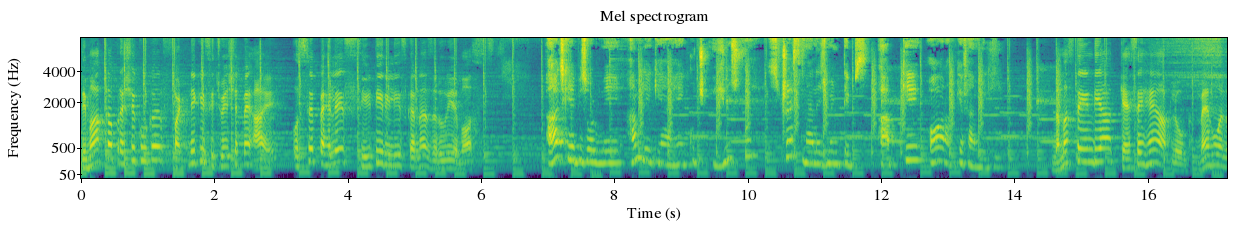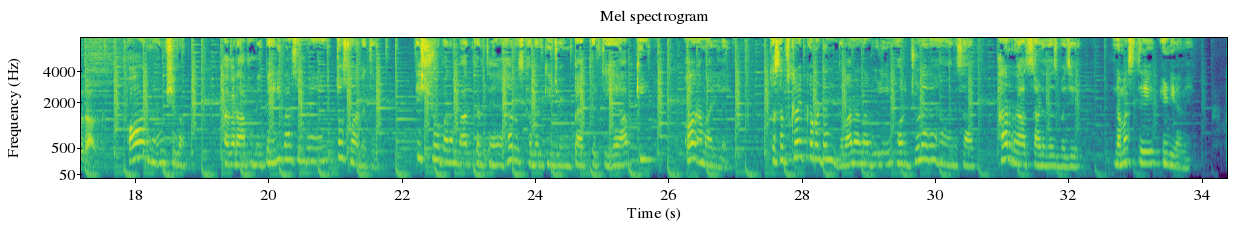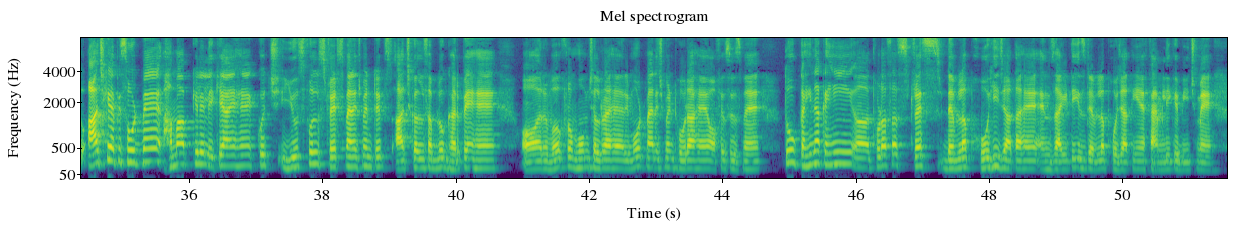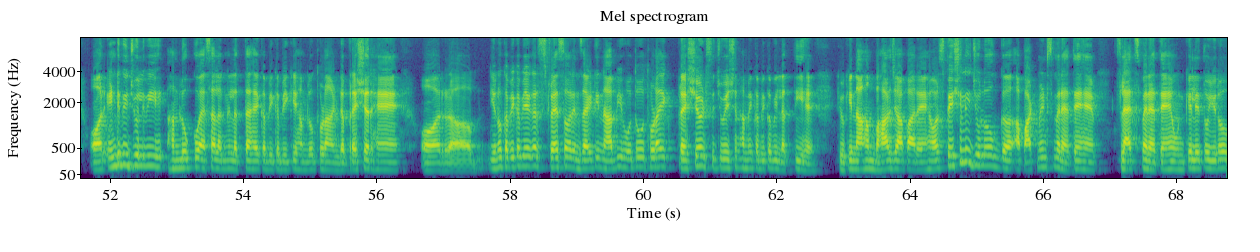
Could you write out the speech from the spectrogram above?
दिमाग का pressure cooker फटने की सिचुएशन में आए उससे पहले सीटी रिलीज़ करना ज़रूरी है बॉस आज के एपिसोड में हम लेके आए हैं कुछ यूजफुल स्ट्रेस मैनेजमेंट टिप्स आपके और आपके फैमिली के लिए। नमस्ते इंडिया कैसे हैं आप लोग? मैं हूँ अनुराग. और मैं हूँ शिवम। अगर आप हमें पहली बार सुन रहे हैं तो स्वागत है। इस शो पर हम बात करते हैं हर उस खबर की जो इम्पैक्ट करती है आपकी और हमारी लाइफ तो सब्सक्राइब का बटन दबाना ना भूलें और जुड़े रहें हमारे साथ हर रात साढ़े दस बजे। नमस्ते इंडिया में। तो आज के एपिसोड में हम आपके लिए लेके आए हैं कुछ यूजफुल स्ट्रेस मैनेजमेंट टिप्स आजकल सब लोग घर पे हैं और वर्क फ्रॉम होम चल रहा है रिमोट मैनेजमेंट हो रहा है ऑफ़िस में। तो कहीं ना कहीं थोड़ा सा स्ट्रेस डेवलप हो ही जाता है एनजाइटीज डेवलप हो जाती हैं फैमिली के बीच में। और इंडिविजुअली भी हम लोग को ऐसा लगने लगता है कभी कभी कि हम लोग थोड़ा अंडर प्रेशर हैं। और यू नो कभी कभी अगर स्ट्रेस और एनजाइटी ना भी हो तो थोड़ा एक प्रेशर्ड सिचुएशन हमें कभी कभी लगती है, क्योंकि ना हम बाहर जा पा रहे हैं और स्पेशली जो लोग अपार्टमेंट्स में रहते हैं फ्लैट्स में रहते हैं, उनके लिए तो you know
